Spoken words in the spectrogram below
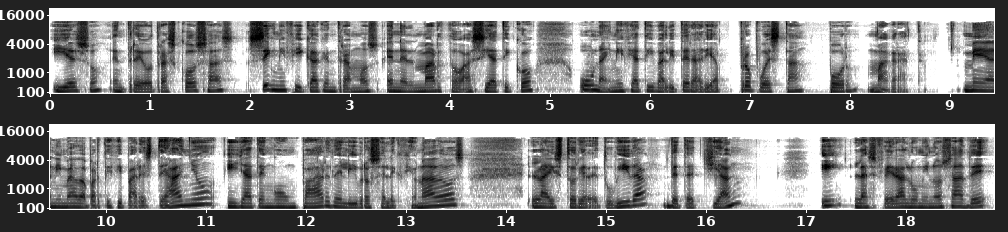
Y eso, entre otras cosas, significa que entramos en el marzo asiático, una iniciativa literaria propuesta por Magrat. Me he animado a participar este año y ya tengo un par de libros seleccionados. La historia de tu vida, de Ted Chiang, y La esfera luminosa de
